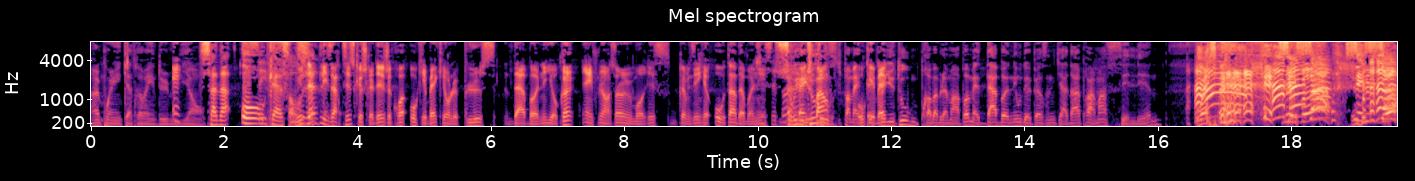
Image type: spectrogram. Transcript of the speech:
1,82 millions. Ça n'a aucun sens. Vous êtes les artistes que je connais, je crois, au Québec qui ont le plus d'abonnés. Il n'y a aucun influenceur, humoriste ou comédien qui a autant d'abonnés. Pas. Sur Ben, YouTube. je pense, ben, Au Québec. sur YouTube, probablement pas, mais d'abonnés ou de personnes qui adhèrent, probablement Céline. Ouais, c'est ça, c'est ça.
